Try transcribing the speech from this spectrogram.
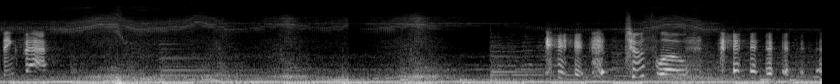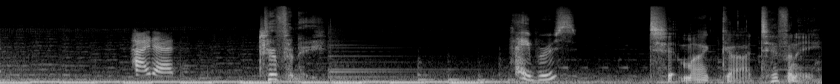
Think fast. Too slow. Hi, Dad. Tiffany. Hey, Bruce. Ti- my God, Tiffany.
